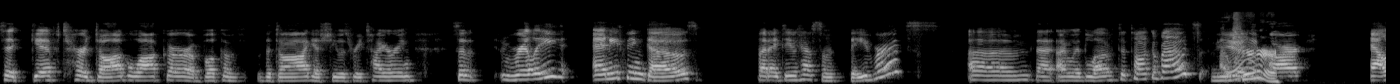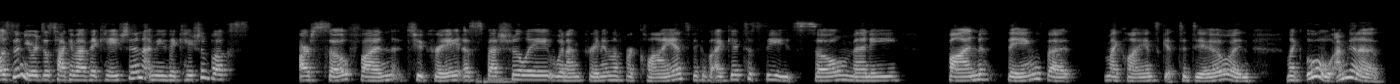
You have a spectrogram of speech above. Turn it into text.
to gift her dog walker a book of the dog as she was retiring. So really anything goes, but I do have some favorites um, that I would love to talk about. Yeah, sure. Are, Allison, you were just talking about vacation. I mean, vacation books are so fun to create, mm-hmm. especially when I'm creating them for clients, because I get to see so many fun things that my clients get to do. And I'm like, oh, I'm going to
